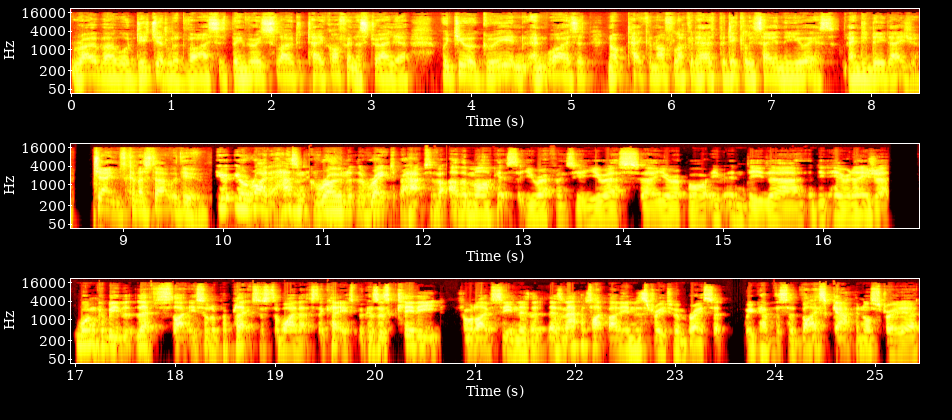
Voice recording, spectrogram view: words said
robo or digital advice has been very slow to take off in Australia. Would you agree? And, and why is it not taken off like it has, particularly, say, in the US and indeed Asia? James, can I start with you? You're, right. It hasn't grown at the rate, perhaps, of other markets that you reference here, US, uh, Europe, or indeed, uh, indeed here in Asia. One could be left slightly sort of perplexed as to why that's the case, because there's clearly, from what I've seen, there's, a, there's an appetite by the industry to embrace it. We have this advice gap in Australia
